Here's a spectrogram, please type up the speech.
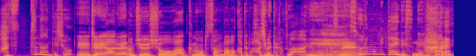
初なんでしょ？えー JRA の重賞は熊本産馬は勝てば初めてだということですね。ね。それも見たいですね。はい。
